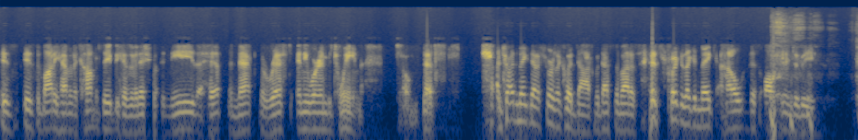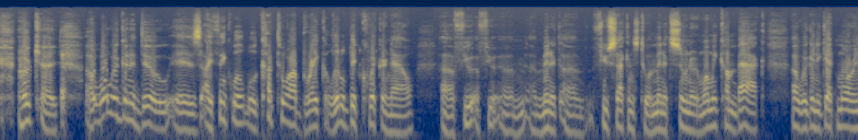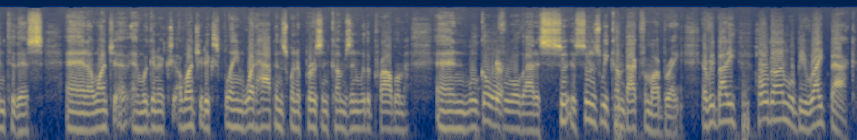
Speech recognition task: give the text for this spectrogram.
is is the body having to compensate because of an issue with the knee, the hip, the neck, the wrist, anywhere in between? So that's I tried to make that as short as I could, Doc, but that's about as, as quick as I could make how this all came to be. okay. Uh, what we're going to do is, I think we'll we'll cut to our break a little bit quicker now a few a few um, a minute a uh, few seconds to a minute sooner. And when we come back uh, we're going to get more into this. And I want you and we're going to I want you to explain what happens when a person comes in with a problem. And we'll go sure. over all that as soon as soon as we come back from our break. Everybody hold on. We'll be right back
